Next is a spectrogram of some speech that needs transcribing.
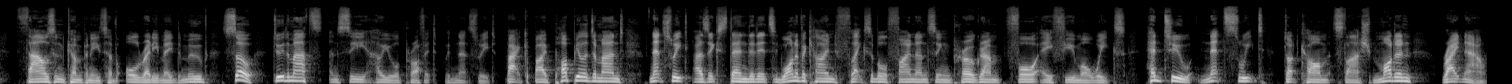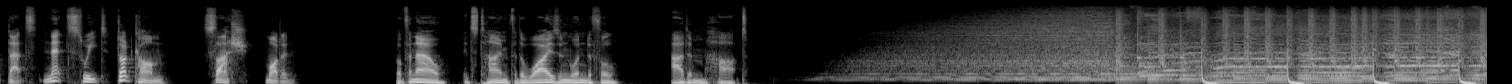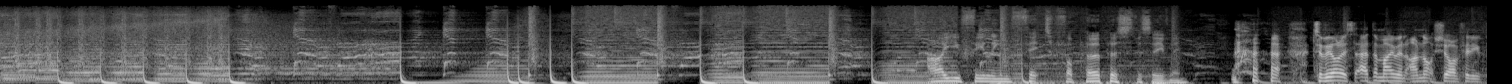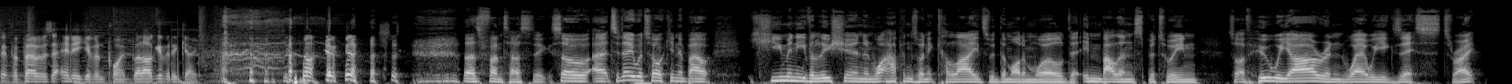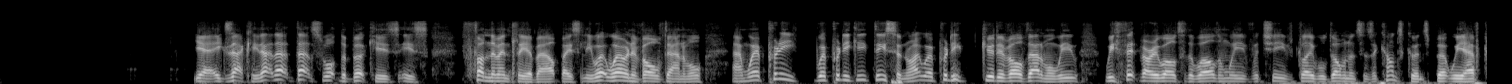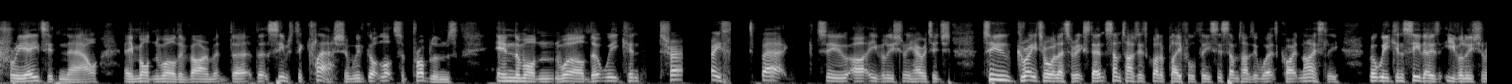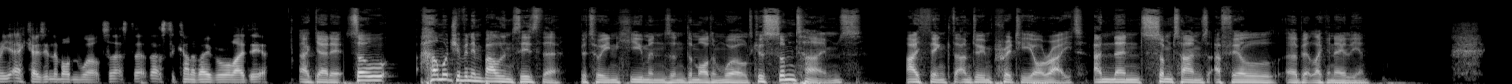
37,000 companies have already made the move, so do the maths and see how you will profit with NetSuite. Backed by popular popular demand, NetSuite has extended its one of a kind flexible financing program for a few more weeks. Head to netsuite.com slash modern right now. That's netsuite.com slash modern. But for now, it's time for the wise and wonderful Adam Hart. Are you feeling fit for purpose this evening? to be honest, at the moment, I'm not sure I'm feeling fit for purpose at any given point, but I'll give it a go. That's fantastic. So, uh, today we're talking about human evolution and what happens when it collides with the modern world, the imbalance between sort of who we are and where we exist, right? Yeah, exactly. That, that that's what the book is is fundamentally about. Basically, we're, we're an evolved animal, and we're pretty we're pretty decent, right? We're pretty good evolved animal. We we fit very well to the world, and we've achieved global dominance as a consequence. But we have created now a modern world environment that that seems to clash, and we've got lots of problems in the modern world that we can trace back to our evolutionary heritage to greater or lesser extent. Sometimes it's quite a playful thesis, sometimes it works quite nicely, but we can see those evolutionary echoes in the modern world. So that's the, that's the kind of overall idea. I get it. So, how much of an imbalance is there between humans and the modern world? Because sometimes I think that I'm doing pretty all right, and then sometimes I feel a bit like an alien.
